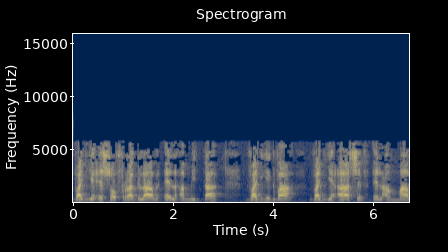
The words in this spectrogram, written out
ויאסוף רגליו אל המיטה, ויגבע, ויאסף אל עמיו.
